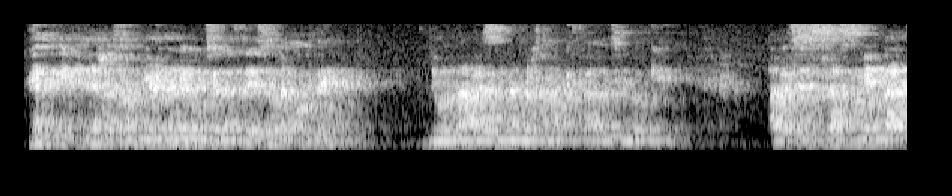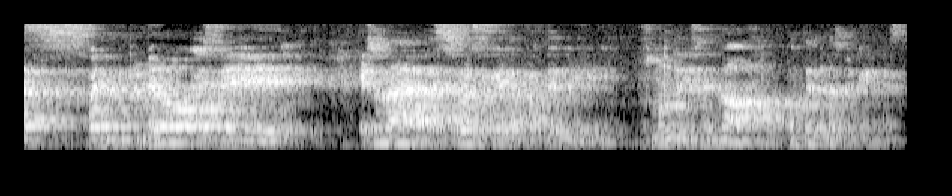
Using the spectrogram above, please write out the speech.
Fíjate que tienes razón, y ahorita que mencionaste eso me acordé de una vez una persona que estaba diciendo que a veces las metas, bueno, primero este, es una, es ahora sí que la parte de, pues uno te dice, no, ponte metas pequeñas,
